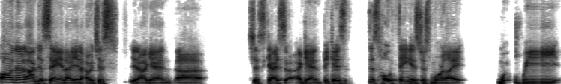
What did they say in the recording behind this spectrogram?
Oh no, no, I'm just saying that you know, just you know, again, uh, just guys, again, because this whole thing is just more like we,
